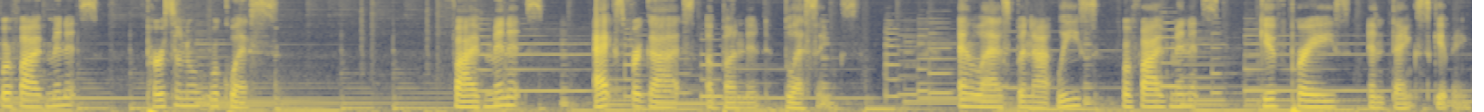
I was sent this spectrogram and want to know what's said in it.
For five minutes, personal requests. Five minutes, ask for God's abundant blessings. And last but not least, for five minutes, give praise and thanksgiving.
